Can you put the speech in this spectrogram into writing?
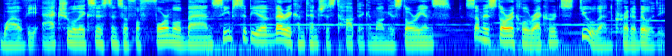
While the actual existence of a formal ban seems to be a very contentious topic among historians, some historical records do lend credibility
